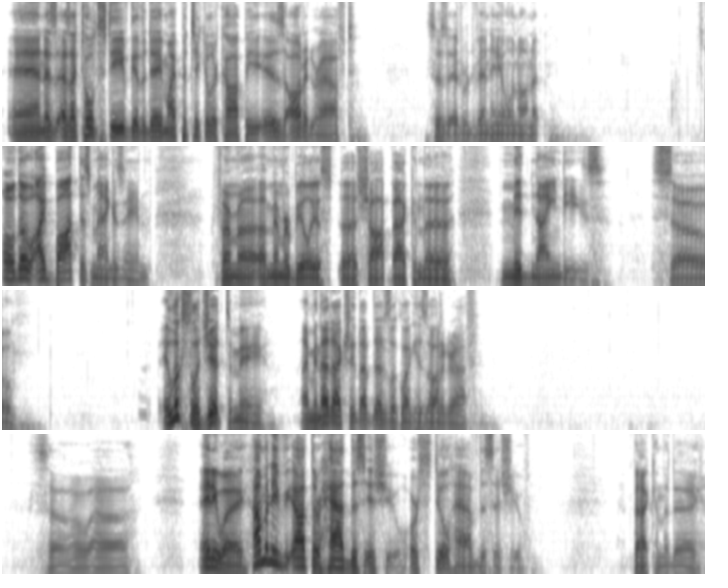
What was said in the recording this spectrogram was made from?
And as as I told Steve the other day, my particular copy is autographed. It says Edward Van Halen on it. Although I bought this magazine from a, a memorabilia uh, shop back in the mid '90s, so it looks legit to me. I mean, that actually that does look like his autograph. So. uh Anyway, how many of you out there had this issue or still have this issue back in the day?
